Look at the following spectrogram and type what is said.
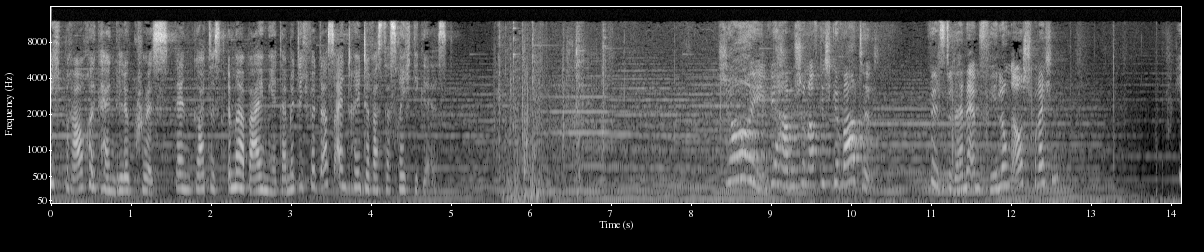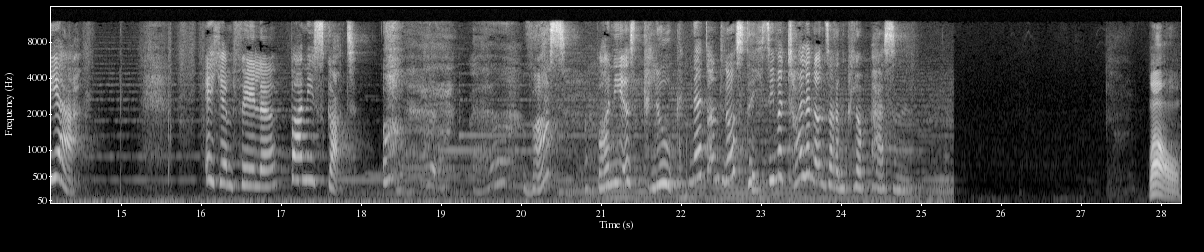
Ich brauche kein Glück, Chris, denn Gott ist immer bei mir, damit ich für das eintrete, was das Richtige ist. Joy, wir haben schon auf dich gewartet. Willst du deine Empfehlung aussprechen? Ja. Ich empfehle Bonnie Scott. Was? Bonnie ist klug, nett und lustig. Sie wird toll in unseren Club passen. Wow.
